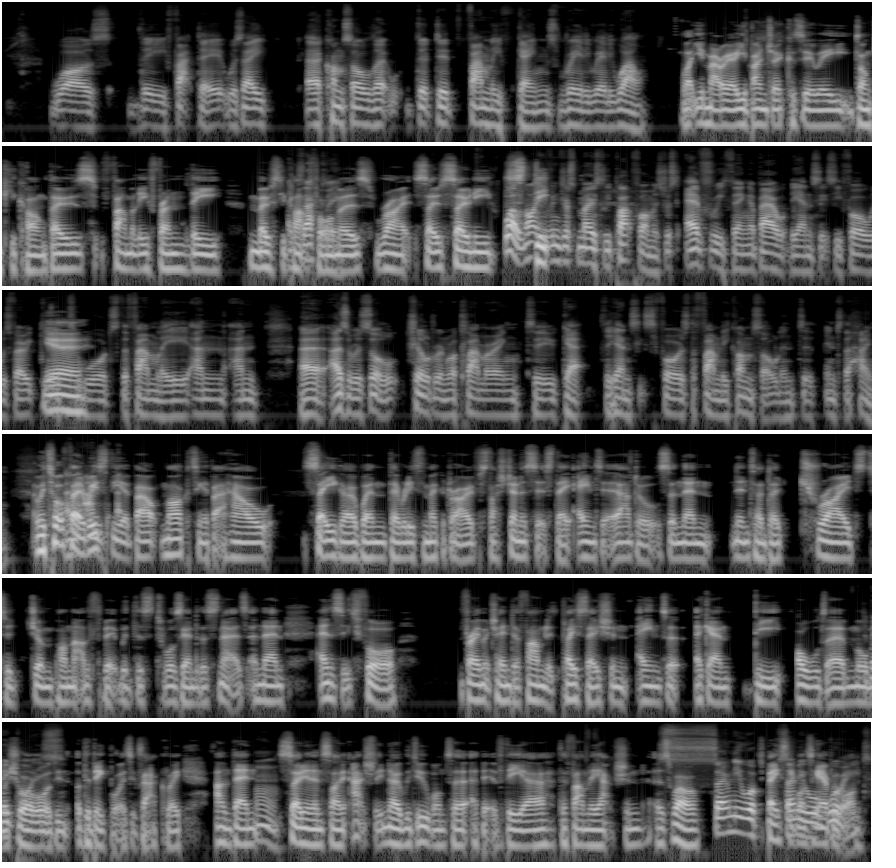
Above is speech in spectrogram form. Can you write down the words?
was the fact that it was a, a console that that did family games really, really well. Like your Mario, your Banjo Kazooie, Donkey Kong, those family friendly, mostly Exactly. platformers. Right. So Sony. Well, not even just mostly platformers, just everything about the N64 was very geared Yeah. towards the family, and and uh, as a result, children were clamoring to get the N64 as the family console into into the home. And we talked And- very and- recently about marketing, about how Sega, when they released the Mega Drive slash Genesis, they aimed it at adults, and then Nintendo tried to jump on that a little bit with this towards the end of the SNES, and then N64 very much aimed at families. PlayStation aimed at again the older, more The mature boys. audience, the big boys exactly, and then Mm. Sony then decided actually no, we do want a, a bit of the uh, the family action as well. Sony were basically Sony wanting were everyone. worried.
